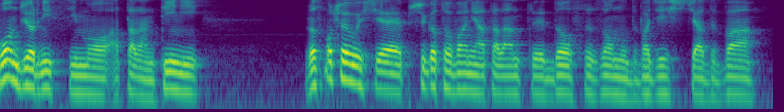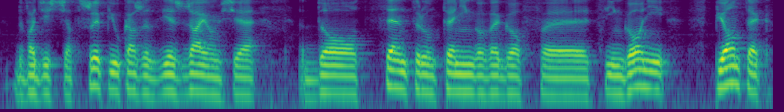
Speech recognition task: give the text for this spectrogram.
Buongiornissimo Atalantini. Rozpoczęły się przygotowania Atalanty do sezonu 22-23. Piłkarze zjeżdżają się do centrum treningowego w Cingoni. W piątek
